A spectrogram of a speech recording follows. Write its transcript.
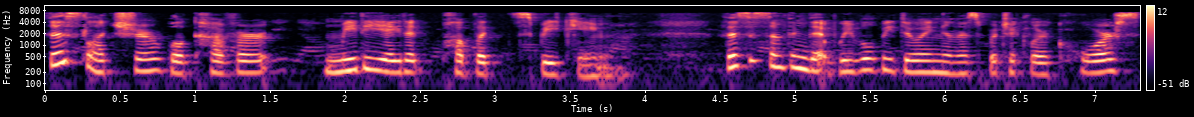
This lecture will cover mediated public speaking. This is something that we will be doing in this particular course,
